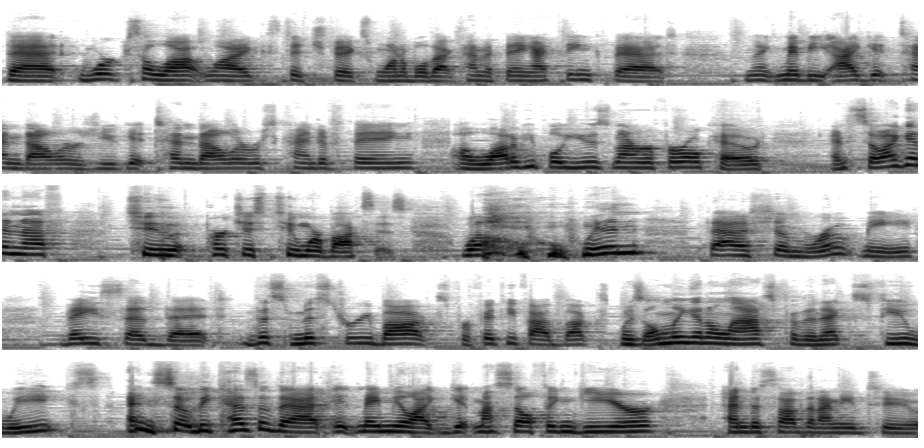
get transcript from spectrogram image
that works a lot like Stitch Fix, Wantable, that kind of thing. I think that maybe I get $10, you get $10 kind of thing. A lot of people use my referral code, and so I get enough to purchase two more boxes. Well, when Fashom wrote me, they said that this mystery box for 55 bucks was only gonna last for the next few weeks. And so because of that, it made me like get myself in gear and decide that I need to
